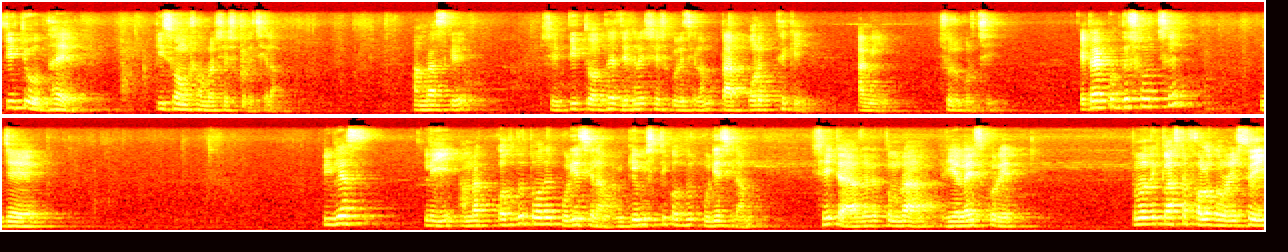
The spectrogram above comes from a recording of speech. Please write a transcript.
তৃতীয় অধ্যায়ের কিছু অংশ আমরা শেষ করেছিলাম। আমরা আজকে সেই তৃতীয় অধ্যায় যেখানে শেষ করেছিলাম তারপরের থেকেই আমি শুরু করছি। এটার একটা উদ্দেশ্য হচ্ছে যে প্রিভিয়াসলি আমরা কতদূর তোমাদের পড়িয়েছিলাম আমি কেমিস্ট্রি কতদূর পড়িয়েছিলাম সেইটা যাতে তোমরা রিয়েলাইজ করে, তোমরা যদি ক্লাসটা ফলো করো, নিশ্চয়ই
